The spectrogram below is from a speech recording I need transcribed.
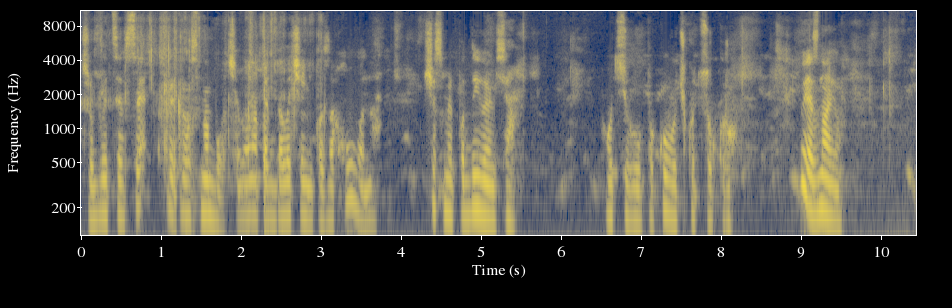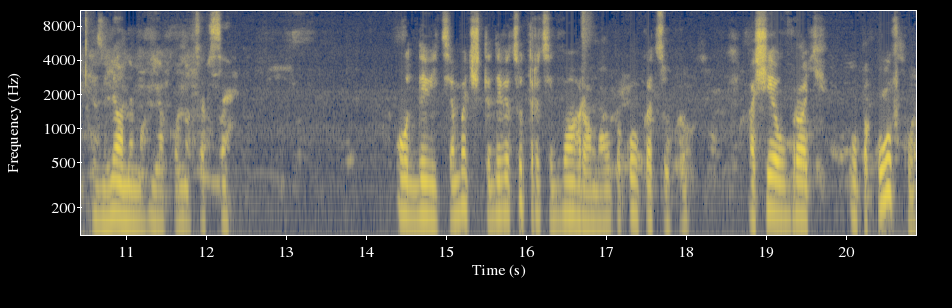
щоб ви це все прекрасно бачили. Вона так далеченько захована. Зараз ми подивимося оцю упаковочку цукру. Ну, я знаю, зглянемо, як воно це все. От дивіться, бачите, 932 грама упаковка цукру. А ще обрати упаковку,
